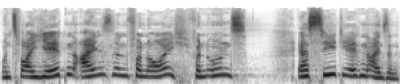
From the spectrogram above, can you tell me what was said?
Und zwar jeden Einzelnen von euch, von uns. Er sieht jeden Einzelnen.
